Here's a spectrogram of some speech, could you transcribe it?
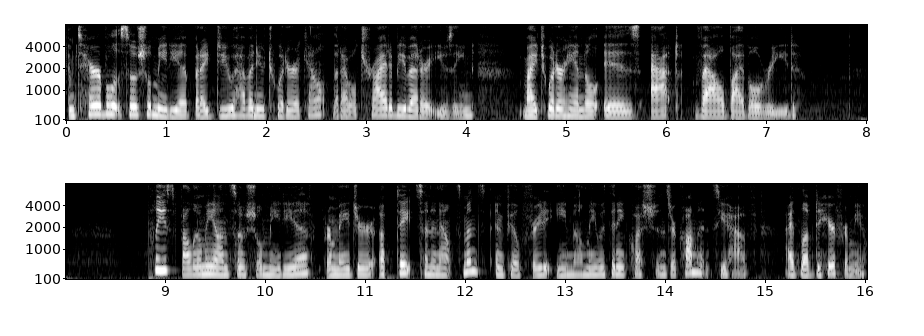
I'm terrible at social media, but I do have a new Twitter account that I will try to be better at using. My Twitter handle is at ValBibleRead. Please follow me on social media for major updates and announcements, and feel free to email me with any questions or comments you have. I'd love to hear from you.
